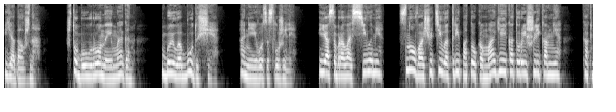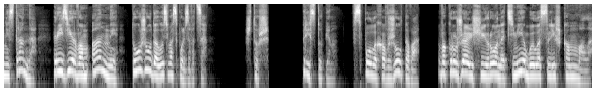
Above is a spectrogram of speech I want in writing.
Я должна» чтобы у Рона и Меган было будущее. Они его заслужили. Я собралась силами, снова ощутила три потока магии, которые шли ко мне. Как ни странно, резервом Анны тоже удалось воспользоваться. Что ж, приступим. Всполохов желтого в окружающей Рона тьме было слишком мало.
